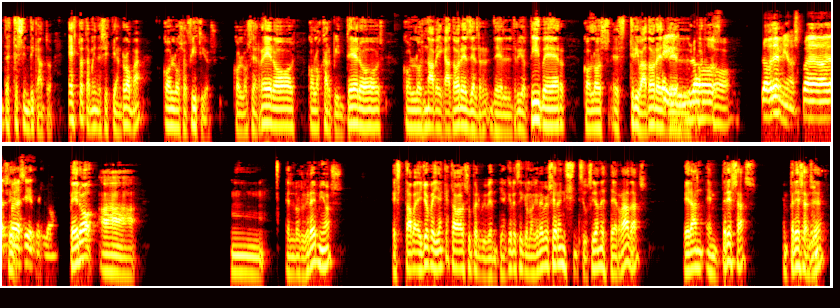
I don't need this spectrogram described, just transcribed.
de este sindicato. Esto también existía en Roma con los oficios, con los herreros, con los carpinteros, con los navegadores del, del río Tíber, con los estribadores del puerto los gremios, por, así decirlo. Pero a, mm, en los gremios estaba, ellos veían que estaba la supervivencia. Quiero decir que los gremios eran instituciones cerradas, eran empresas, empresas, ¿eh?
